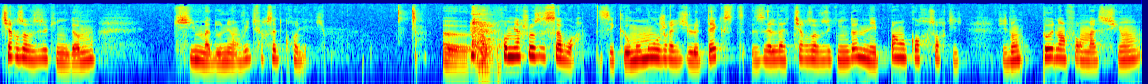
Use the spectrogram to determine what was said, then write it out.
Tears of the Kingdom qui m'a donné envie de faire cette chronique. Euh, première chose à savoir, c'est qu'au moment où je rédige le texte, Zelda Tears of the Kingdom n'est pas encore sorti. J'ai donc peu d'informations,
